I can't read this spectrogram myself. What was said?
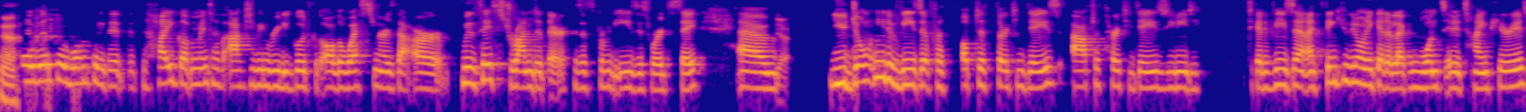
Yeah. I will say one thing that, that the high government have actually been really good with all the Westerners that are, we'll say stranded there, because it's probably the easiest word to say. Um, Yeah. You don't need a visa for up to 30 days. After 30 days, you need to, to get a visa. And I think you can only get it like once in a time period.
